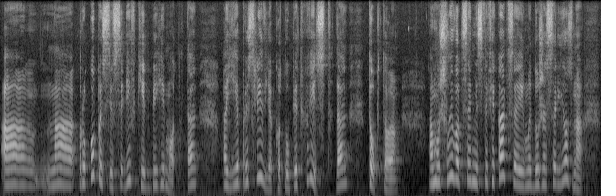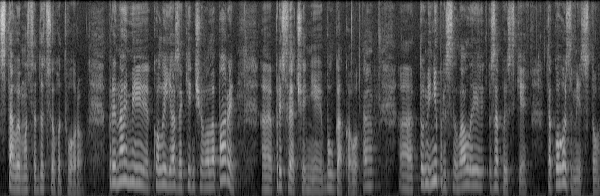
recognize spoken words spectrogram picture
А на рукописі сидів кіт Бігімот. Да? А є прислів'я коту під хвіст. Да? Тобто, а можливо, це містифікація, і ми дуже серйозно ставимося до цього твору. Принаймні, коли я закінчувала пари, е, присвячені Булгакову, е, то мені присилали записки такого змісту.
